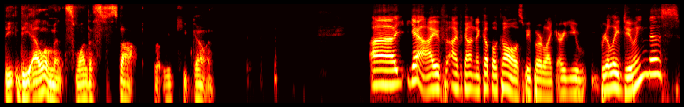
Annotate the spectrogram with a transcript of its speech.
The the elements want us to stop but we keep going. Uh yeah i've i've gotten a couple of calls. People are like are you really doing this?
